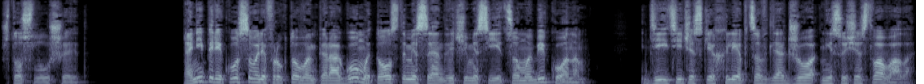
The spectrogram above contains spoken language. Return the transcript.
что слушает. Они перекусывали фруктовым пирогом и толстыми сэндвичами с яйцом и беконом. Диетических хлебцев для Джо не существовало.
